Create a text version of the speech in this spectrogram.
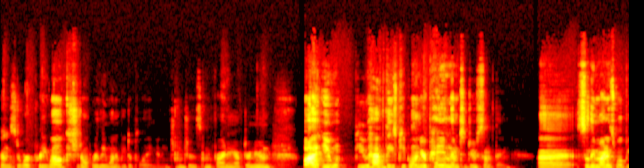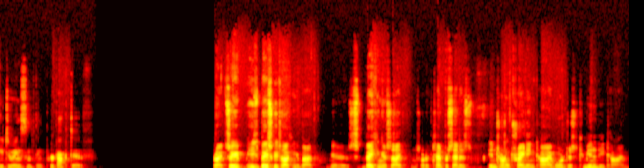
Tends to work pretty well because you don't really want to be deploying any changes on Friday afternoon. But you you have these people and you're paying them to do something, uh, so they might as well be doing something productive. Right. So he- he's basically talking about you know, baking aside sort of 10% is internal training time or just community time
